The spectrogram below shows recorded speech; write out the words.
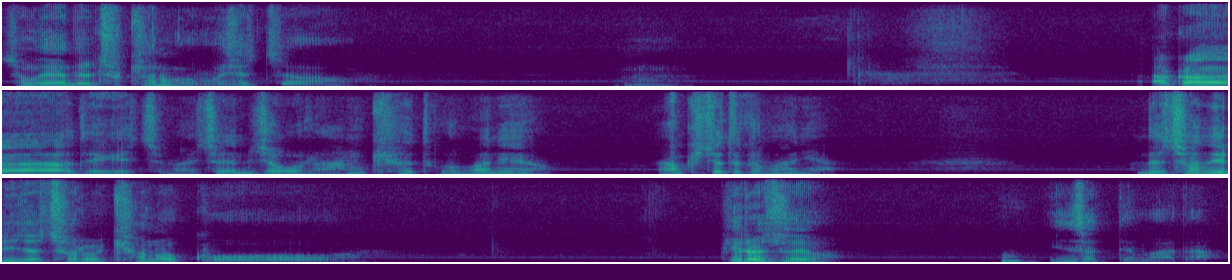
중생들 축 켜는 거 보셨죠? 음. 아까도 얘기했지만, 저는 저걸 안 켜도 그만이에요. 안 켜줘도 그만이야. 근데 천일이 저 초를 켜놓고, 빌어줘요. 인사 때마다.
